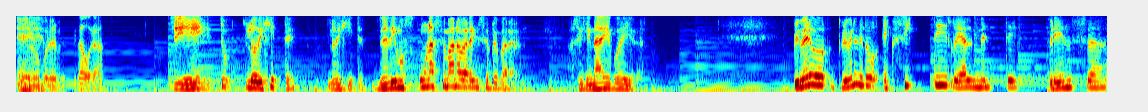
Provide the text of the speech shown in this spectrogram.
Eh, con el ventilador, ¿ah? Sí, tú lo dijiste, lo dijiste. Le dimos una semana para que se prepararan. Así que nadie puede llegar. Primero, primero que todo, ¿existe realmente prensa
